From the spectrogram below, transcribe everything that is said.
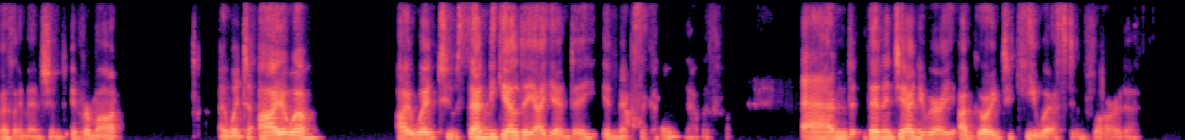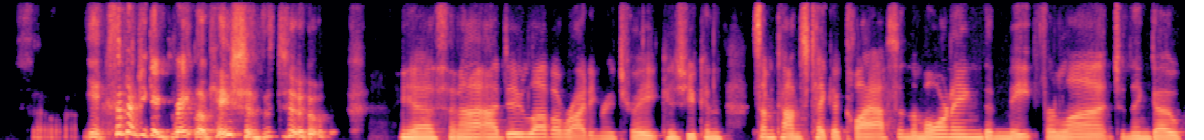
as I mentioned, in Vermont. I went to Iowa. I went to San Miguel de Allende in Mexico. That was fun. And then in January, I'm going to Key West in Florida. So uh, yeah, sometimes you get great locations too. Yes, and I, I do love a writing retreat because you can sometimes take a class in the morning, then meet for lunch, and then go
